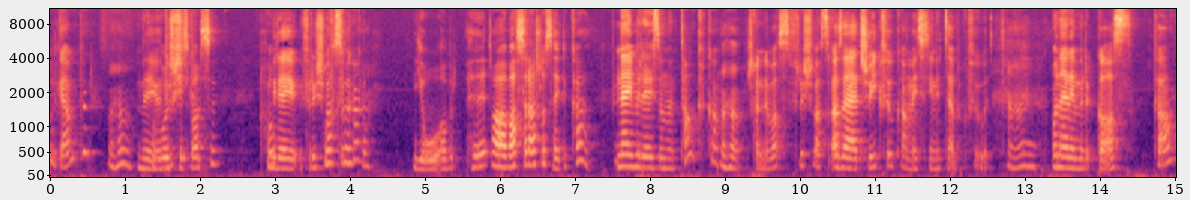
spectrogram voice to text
im Camper. Aha. Wir haben ja wo ist das Wasser? Wir haben Frischwasser gehabt. Ja, aber... Hä? Ah, Wasseranschluss hat er gehabt? Nein, wir hatten so einen Tank. Aha. Wir können Wasser, Frischwasser. Also er hat schon eingefüllt, wir mussten sie nicht selber gefüllt. Ah. Und dann haben wir Gas, gehabt,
